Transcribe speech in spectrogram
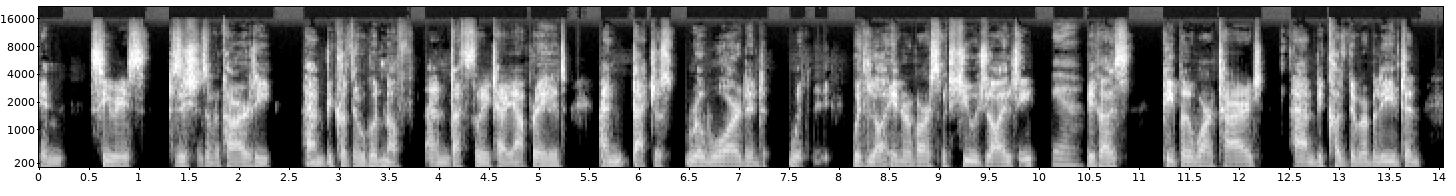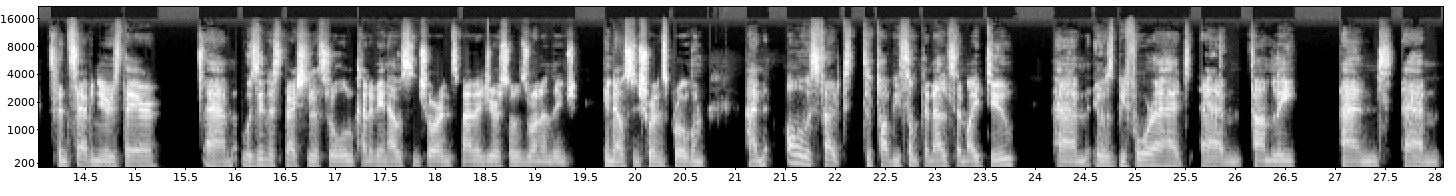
in serious positions of authority, and um, because they were good enough, and that's the way Kerry operated, and that just rewarded with with lo- in reverse with huge loyalty. Yeah, because people worked hard and um, because they were believed in spent seven years there. Um, was in a specialist role, kind of in-house insurance manager. So I was running the in-house insurance program, and always felt there's probably something else I might do. Um, it was before I had um, family and um,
